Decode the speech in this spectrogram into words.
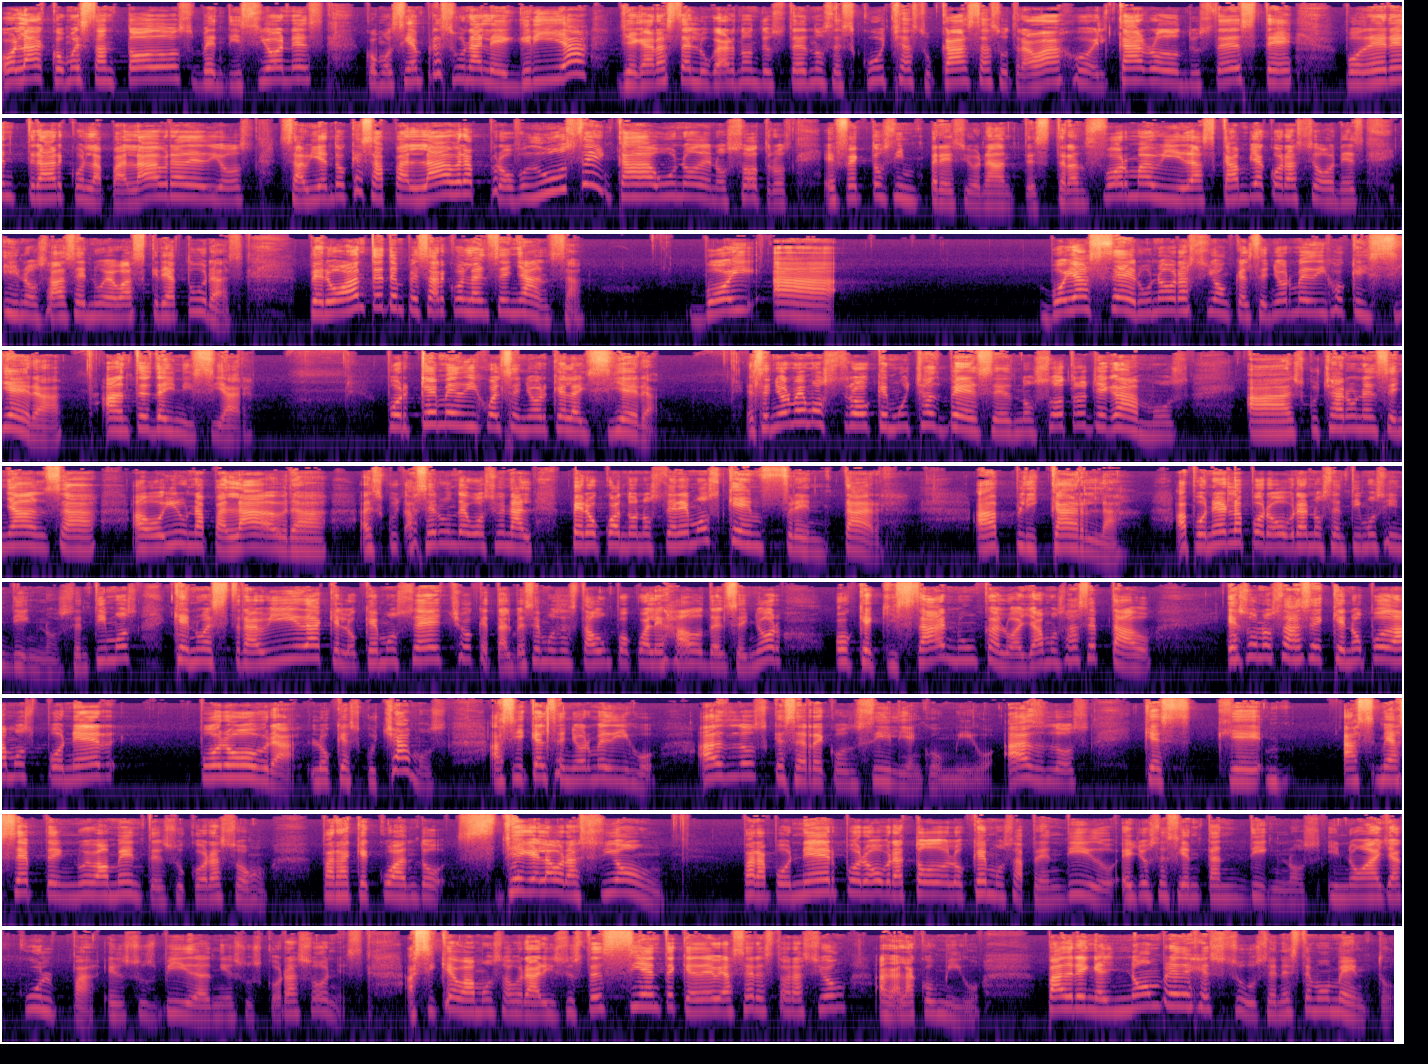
Hola, ¿cómo están todos? Bendiciones. Como siempre es una alegría llegar hasta el lugar donde usted nos escucha, su casa, su trabajo, el carro, donde usted esté, poder entrar con la palabra de Dios, sabiendo que esa palabra produce en cada uno de nosotros efectos impresionantes, transforma vidas, cambia corazones y nos hace nuevas criaturas. Pero antes de empezar con la enseñanza, voy a voy a hacer una oración que el Señor me dijo que hiciera antes de iniciar. ¿Por qué me dijo el Señor que la hiciera? El Señor me mostró que muchas veces nosotros llegamos a escuchar una enseñanza, a oír una palabra, a, hacer un devocional, pero cuando nos tenemos que enfrentar, a aplicarla, a ponerla por obra, nos sentimos indignos. Sentimos que nuestra vida, que lo que hemos hecho, que tal vez hemos estado un poco alejados del Señor o que quizá nunca lo hayamos aceptado, eso nos hace que no podamos poner por obra lo que escuchamos. Así que el Señor me dijo, hazlos que se reconcilien conmigo, hazlos que, que me acepten nuevamente en su corazón, para que cuando llegue la oración, para poner por obra todo lo que hemos aprendido, ellos se sientan dignos y no haya culpa en sus vidas ni en sus corazones. Así que vamos a orar y si usted siente que debe hacer esta oración, hágala conmigo. Padre, en el nombre de Jesús, en este momento,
